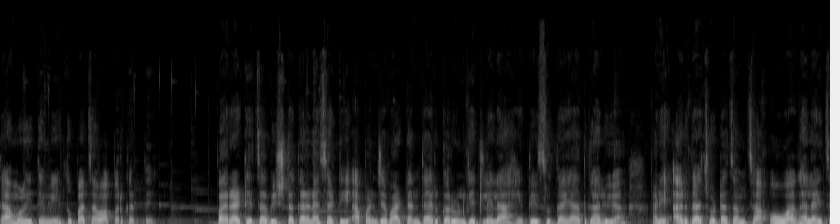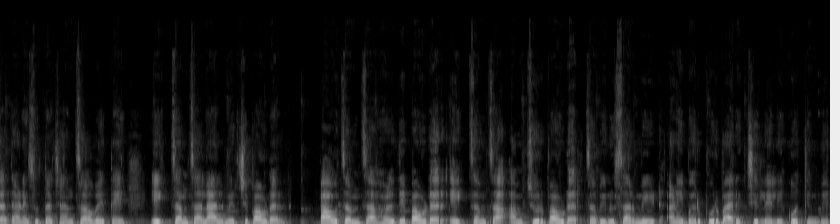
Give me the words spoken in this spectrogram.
त्यामुळे इथे मी तुपाचा वापर करते. पराठे चविष्ट करण्यासाठी आपण जे वाटण तयार करून घेतलेलं आहे ते सुद्धा यात घालूया आणि अर्धा छोटा चमचा ओवा घालायचा त्याने सुद्धा छान चव येते. एक चमचा लाल मिरची पावडर पाव चमचा हळदी पावडर एक चमचा आमचूर पावडर चवीनुसार मीठ आणि भरपूर बारीक चिरलेली कोथिंबीर.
